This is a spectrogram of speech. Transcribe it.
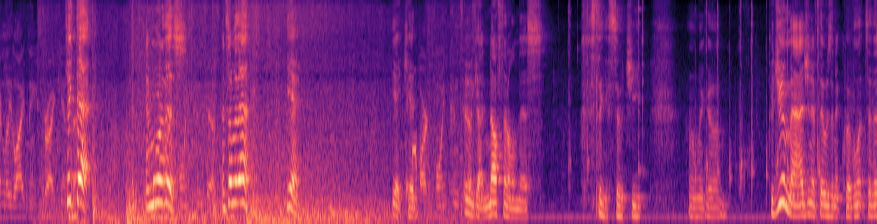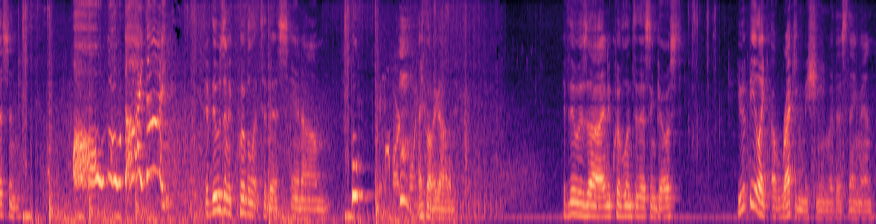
Friendly lightning strike Take that. And more of this. And some of that. Yeah. Yeah, kid. Hardpoint We got nothing on this. this thing is so cheap. Oh my god. Could you imagine if there was an equivalent to this in... Oh, no, die, die! If there was an equivalent to this in, um... boop. I thought I got him. If there was uh, an equivalent to this in Ghost, you would be like a wrecking machine with this thing, man.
